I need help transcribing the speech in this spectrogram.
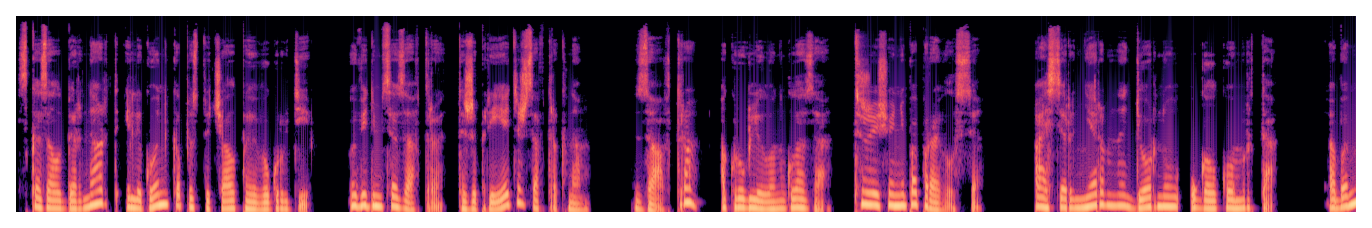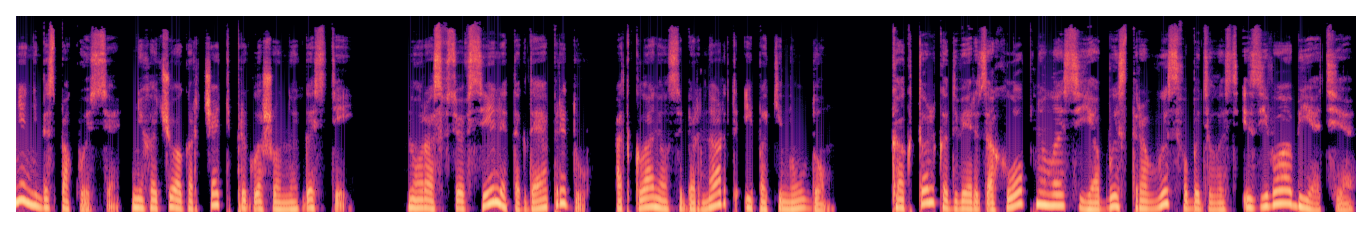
сказал Бернард и легонько постучал по его груди. «Увидимся завтра. Ты же приедешь завтра к нам?» «Завтра?» — округлил он глаза. «Ты же еще не поправился». Астер нервно дернул уголком рта. «Обо мне не беспокойся. Не хочу огорчать приглашенных гостей. Но раз все в силе, тогда я приду». Откланялся Бернард и покинул дом. Как только дверь захлопнулась, я быстро высвободилась из его объятия.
